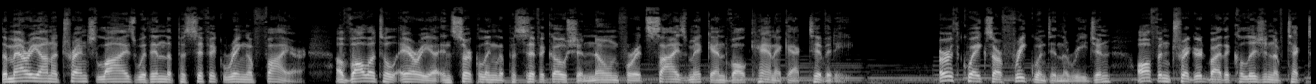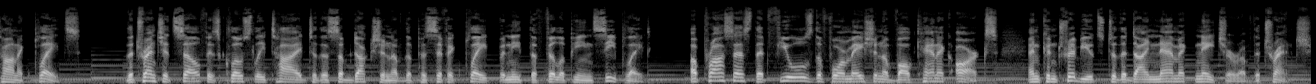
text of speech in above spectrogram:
the Mariana Trench lies within the Pacific Ring of Fire, a volatile area encircling the Pacific Ocean known for its seismic and volcanic activity. Earthquakes are frequent in the region, often triggered by the collision of tectonic plates. The trench itself is closely tied to the subduction of the Pacific Plate beneath the Philippine Sea Plate, a process that fuels the formation of volcanic arcs and contributes to the dynamic nature of the trench.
